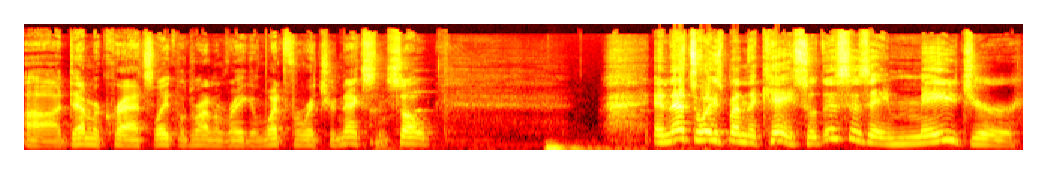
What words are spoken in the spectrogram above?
uh, Democrats, like with Ronald Reagan, went for Richard Nixon. So, and that's always been the case. So this is a major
